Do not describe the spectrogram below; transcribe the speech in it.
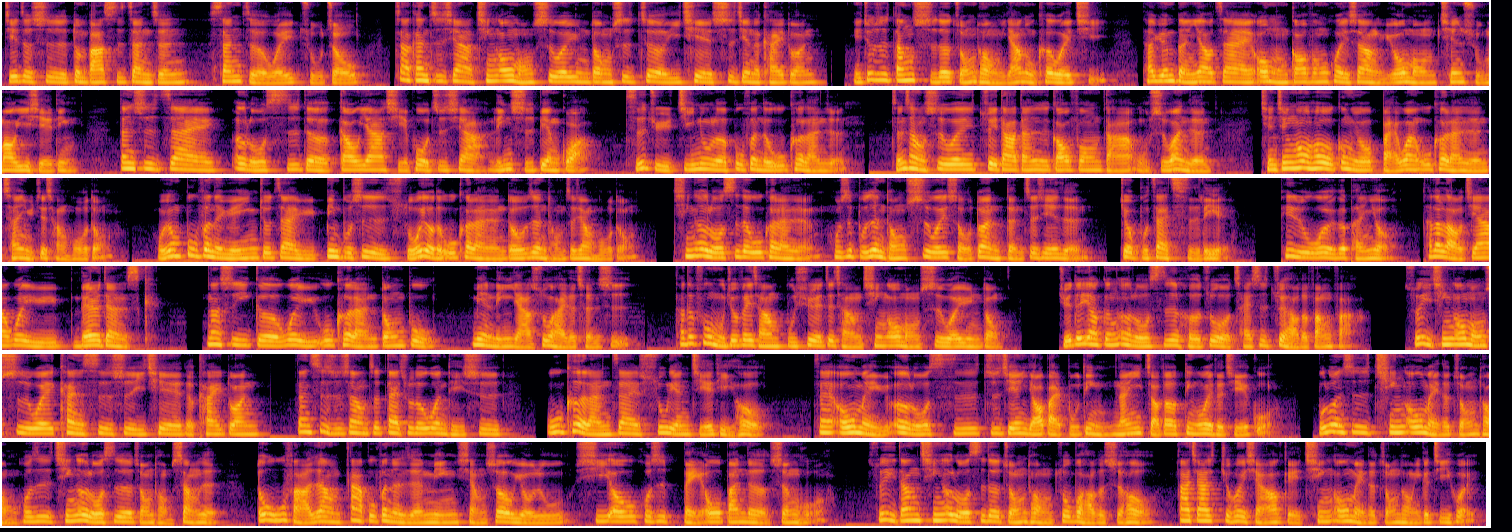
接着是顿巴斯战争，三者为主轴。乍看之下，亲欧盟示威运动是这一切事件的开端，也就是当时的总统亚努科维奇，他原本要在欧盟高峰会上与欧盟签署贸易协定，但是在俄罗斯的高压胁迫之下，临时变卦。此举激怒了部分的乌克兰人，整场示威最大单日高峰达五十万人，前前后后共有百万乌克兰人参与这场活动。我用部分的原因就在于，并不是所有的乌克兰人都认同这项活动，亲俄罗斯的乌克兰人或是不认同示威手段等这些人就不在此列。譬如我有一个朋友，他的老家位于 b e r d a n s k 那是一个位于乌克兰东部，面临亚速海的城市。他的父母就非常不屑这场亲欧盟示威运动，觉得要跟俄罗斯合作才是最好的方法。所以亲欧盟示威看似是一切的开端，但事实上这带出的问题是，乌克兰在苏联解体后，在欧美与俄罗斯之间摇摆不定，难以找到定位的结果。不论是亲欧美的总统，或是亲俄罗斯的总统上任。都无法让大部分的人民享受有如西欧或是北欧般的生活，所以当亲俄罗斯的总统做不好的时候，大家就会想要给亲欧美的总统一个机会。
